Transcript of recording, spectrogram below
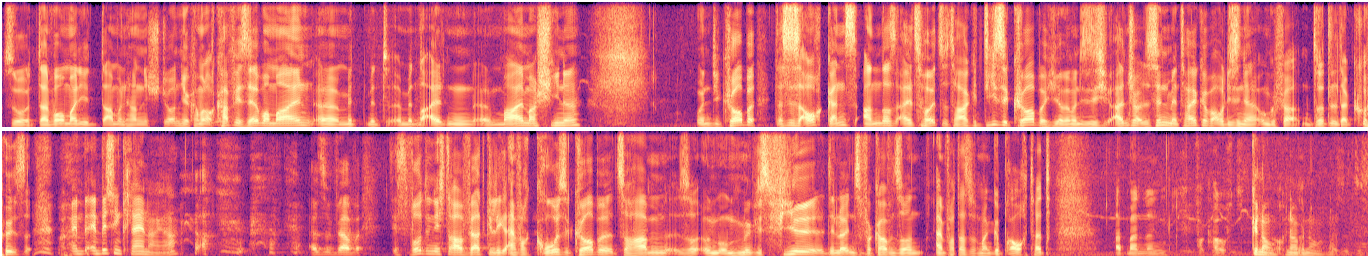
So, dann wollen wir mal die Damen und Herren nicht stören. Hier kann man auch Kaffee selber mahlen äh, mit, mit, äh, mit einer alten äh, Mahlmaschine. Und die Körbe, das ist auch ganz anders als heutzutage. Diese Körbe hier, wenn man die sich anschaut, das sind Metallkörbe, aber die sind ja ungefähr ein Drittel der Größe. Ein, ein bisschen kleiner, ja? Also wer, es wurde nicht darauf Wert gelegt, einfach große Körbe zu haben, so, um, um möglichst viel den Leuten zu verkaufen, sondern einfach das, was man gebraucht hat, hat man dann verkauft. Genau, genau, genau. Also das,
